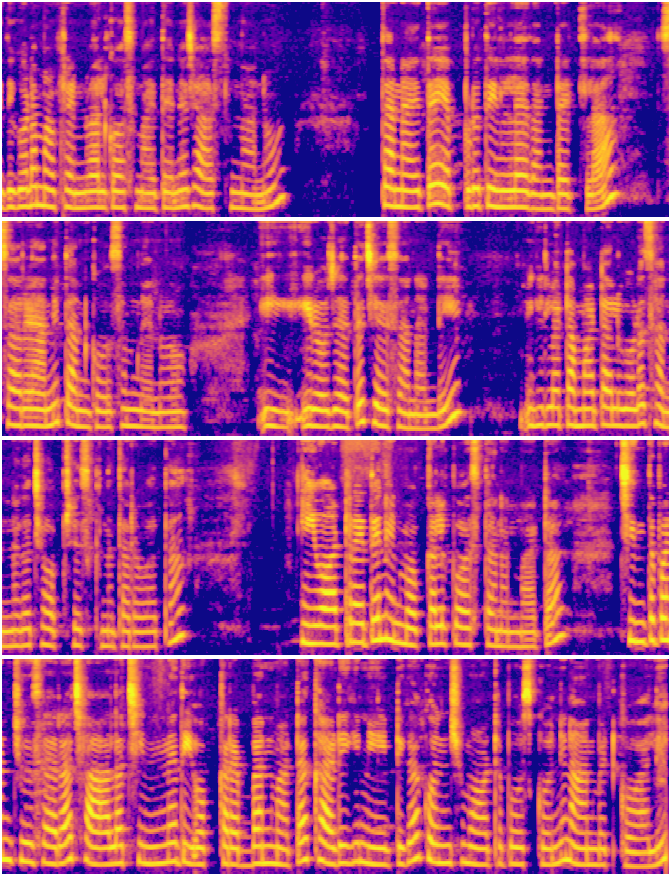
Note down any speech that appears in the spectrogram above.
ఇది కూడా మా ఫ్రెండ్ వాళ్ళ కోసం అయితేనే చేస్తున్నాను. తనైతే ఎప్పుడు తినలేదంట ఇట్లా. సరే అని తన కోసం నేను ఈ ఈరోజు అయితే చేశానండి. ఇలా టమాటాలు కూడా సన్నగా చాప్ చేసుకున్న తర్వాత ఈ వాటర్ అయితే నేను మొక్కలకు పోస్తానన్నమాట. చింతపండు చూసారా? చాలా చిన్నది ఒక్క రెబ్బ అనమాట కడిగి నీట్గా కొంచెం వాటర్ పోసుకొని నానబెట్టుకోవాలి.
